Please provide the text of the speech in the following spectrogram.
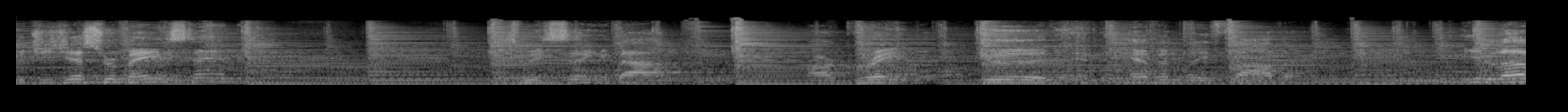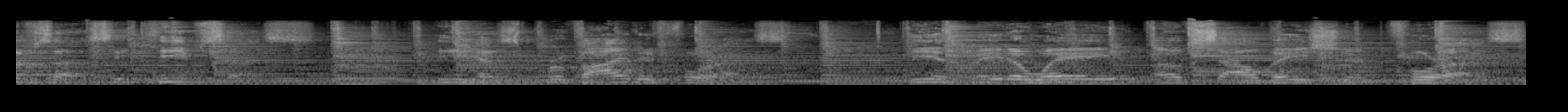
Would you just remain standing as we sing about our great, good, and heavenly Father? He loves us, He keeps us, He has provided for us, He has made a way of salvation for us.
